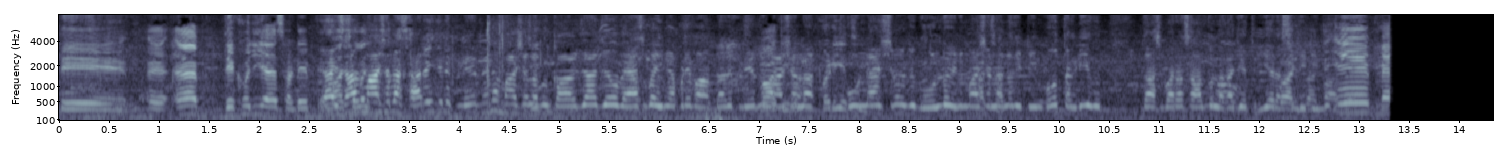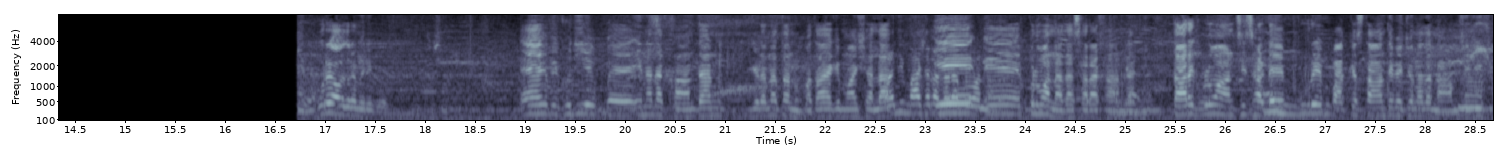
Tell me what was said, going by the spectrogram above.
ਤੇ ਇਹ ਇਹ ਦੇਖੋ ਜੀ ਇਹ ਸਾਡੇ ਭਾਈ ਸਾਹਿਬ ਮਾਸ਼ਾਅੱਲਾ ਮਾਸ਼ਾਅੱਲਾ ਸਾਰੇ ਜਿਹੜੇ ਪਲੇਅਰ ਨੇ ਨਾ ਮਾਸ਼ਾਅੱਲਾ ਕੋਈ ਕਾਲਜਾ ਜੋ ਵੈਸ ਭਾਈ ਨੇ ਆਪਣੇ ਬਾਪਦਾ ਦੇ ਪਲੇਅਰ ਨੇ ਵਾਹ ਜੀ ਵਾਹ, ਮਾਸ਼ਾਅੱਲਾ ਬੜੀ ਅੱਛੀ ਉਹ ਨੈਸ਼ਨਲ ਜੋ 골ਡ ਹੋਏ ਨੇ ਮਾਸ਼ਾਅੱਲਾ ਇਹਨਾਂ ਦੀ ਟੀਮ ਬਹੁਤ ਤਗੜੀ ਹੈ 10 12 ਸਾਲ ਤੋਂ ਲਗਾ ਜਿੱਤ ਰਹੀ ਹੈ ਰਸੀ ਦੀ ਟੀਮ ਇਹ ਮੈਂ ਪੂਰੇ ਆਉਦਰਾ ਮੇਰੇ ਕੋਲ। ਇਹ ਵੇਖੋ ਜੀ ਇਹ, ਅਹ, ਇਹਨਾਂ ਦਾ ਖਾਨਦਾਨ ਜਿਹੜਾ ਨਾ ਤੁਹਾਨੂੰ ਪਤਾ ਹੈ ਕਿ ਮਾਸ਼ਾਅੱਲਾ ਹਾਂਜੀ, ਮਾਸ਼ਾਅੱਲਾ ਸਾਰਾ ਇਹ ਭਲਵਾਨਾਂ। ਇਹ ਭਲਵਾਨਾਂ ਦਾ ਸਾਰਾ ਖਾਨਦਾਨ ਜੀ। ਤਾਰਕ ਭਲਵਾਨ ਸੀ ਸਾਡੇ ਪੂਰੇ ਪਾਕਿਸਤਾਨ ਦੇ ਵਿੱਚ ਉਹਨਾਂ ਦਾ ਨਾਮ ਸੀ ਜੀ।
